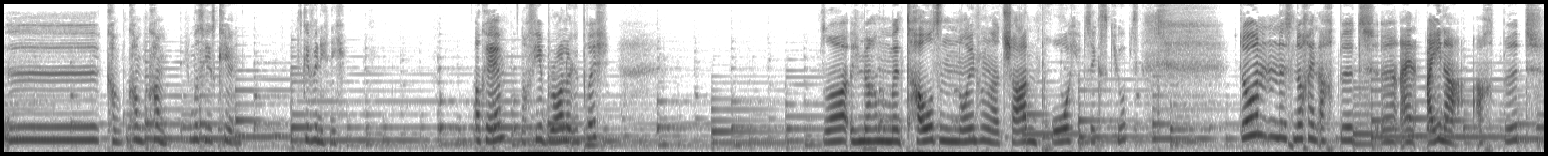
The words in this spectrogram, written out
Äh, komm, komm, komm. Ich muss hier jetzt killen. Das gewinne ich nicht. Okay, noch vier Brawler übrig. So, ich mache im Moment 1900 Schaden pro. Ich habe 6 Cubes. Da unten ist noch ein 8-Bit. Äh, ein einer 8-Bit.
